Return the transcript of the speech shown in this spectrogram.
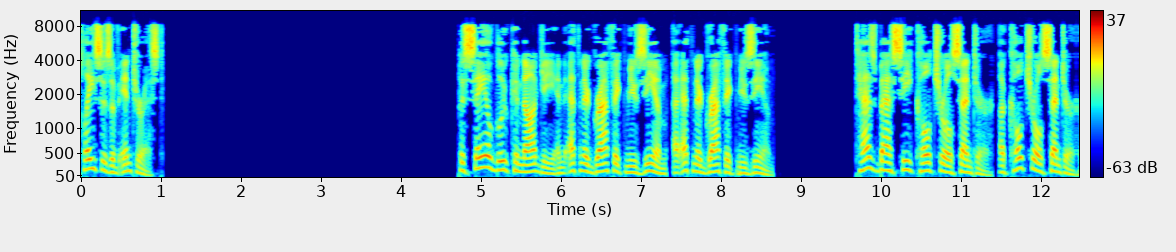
Places of interest Paseoglu Kanagi and Ethnographic Museum, a ethnographic museum. Taşbaşı Cultural Center, a cultural center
